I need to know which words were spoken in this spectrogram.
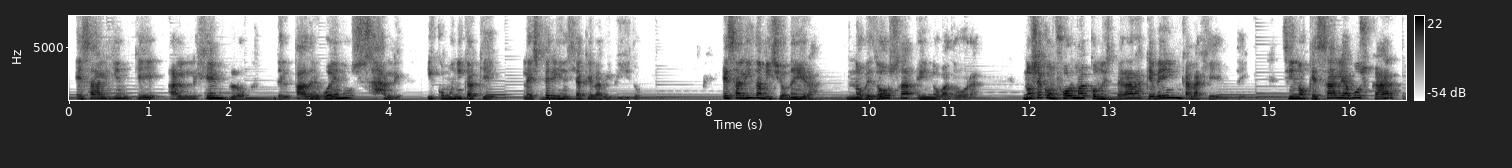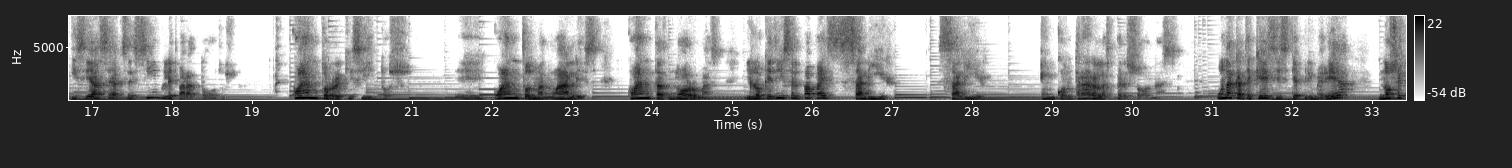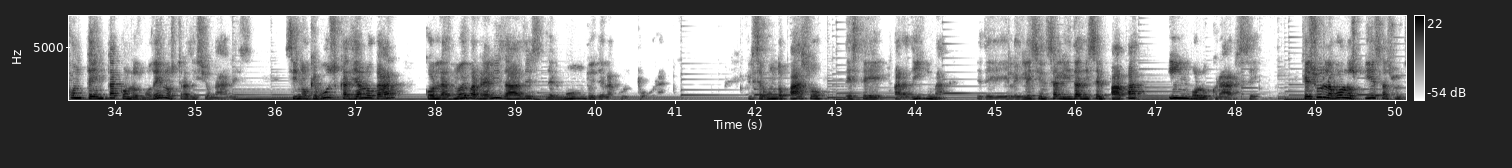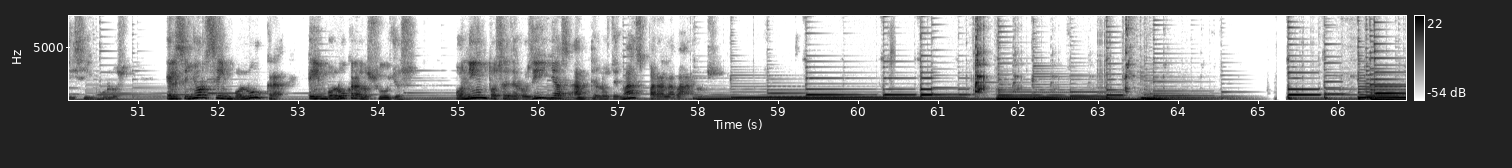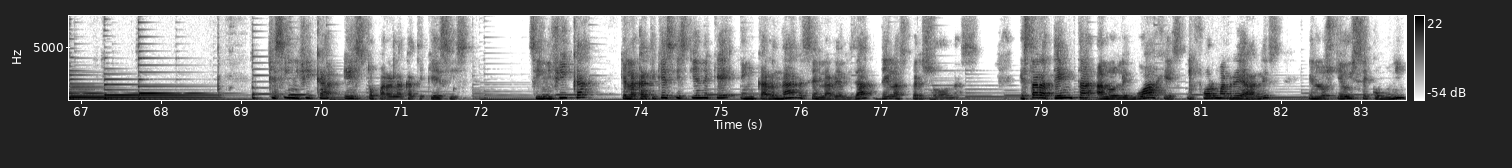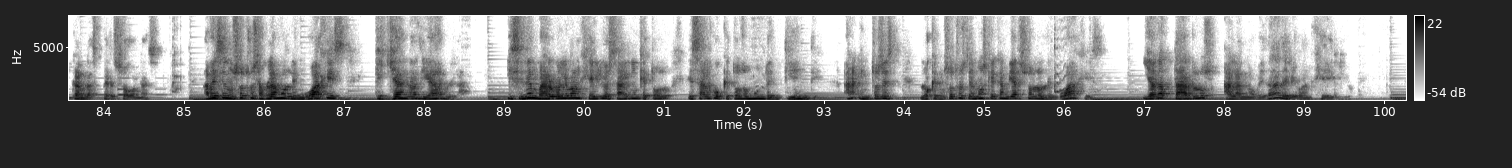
es alguien que al ejemplo del Padre bueno sale y comunica que la experiencia que él ha vivido. Es salida misionera, novedosa e innovadora. No se conforma con esperar a que venga la gente, sino que sale a buscar y se hace accesible para todos. ¿Cuántos requisitos? Eh, ¿Cuántos manuales? ¿Cuántas normas? Y lo que dice el Papa es salir, salir, encontrar a las personas. Una catequesis que primerea no se contenta con los modelos tradicionales, sino que busca dialogar con las nuevas realidades del mundo y de la cultura. El segundo paso de este paradigma de la iglesia en salida, dice el Papa, involucrarse. Jesús lavó los pies a sus discípulos. El Señor se involucra e involucra a los suyos, poniéndose de rodillas ante los demás para lavarlos. ¿Qué significa esto para la catequesis? Significa que la catequesis tiene que encarnarse en la realidad de las personas, estar atenta a los lenguajes y formas reales en los que hoy se comunican las personas. A veces nosotros hablamos lenguajes que ya nadie habla. Y sin embargo el Evangelio es, alguien que todo, es algo que todo mundo entiende. Ah, entonces lo que nosotros tenemos que cambiar son los lenguajes y adaptarlos a la novedad del Evangelio.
